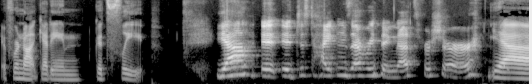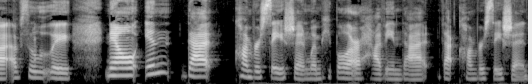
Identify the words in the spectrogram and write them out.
if we're not getting good sleep. Yeah, it, it just heightens everything, that's for sure. Yeah, absolutely. Now, in that conversation when people are having that that conversation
